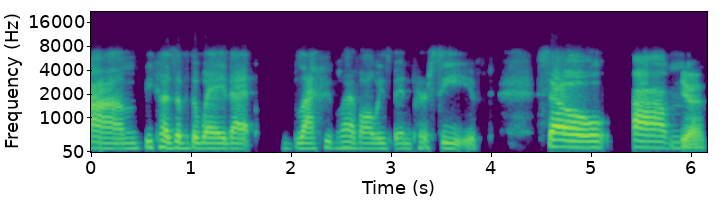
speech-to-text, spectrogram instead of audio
um, because of the way that Black people have always been perceived. So, um, yeah,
